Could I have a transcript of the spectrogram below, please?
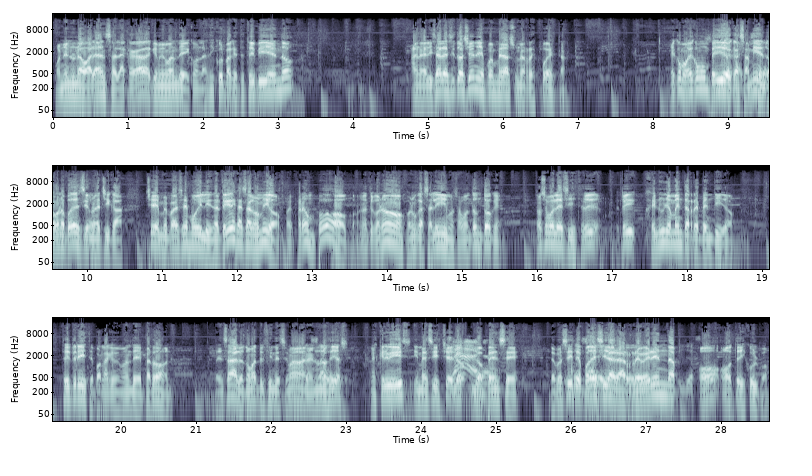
poné en una balanza la cagada que me mandé con las disculpas que te estoy pidiendo, analizá la situación y después me das una respuesta. Es como, es como un pedido de casamiento. Vos no podés decirle a una chica, che, me pareces muy linda, ¿te querés casar conmigo? Pues pará un poco, no te conozco, nunca salimos, aguantá un toque. Entonces vos le decís, estoy, estoy genuinamente arrepentido. Estoy triste por la que me mandé, perdón. Pensalo, tomate el fin de semana, en unos días me escribís y me decís, che, Claro. Lo pensé y Ya te podés ir a la reverenda o, o te disculpo.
